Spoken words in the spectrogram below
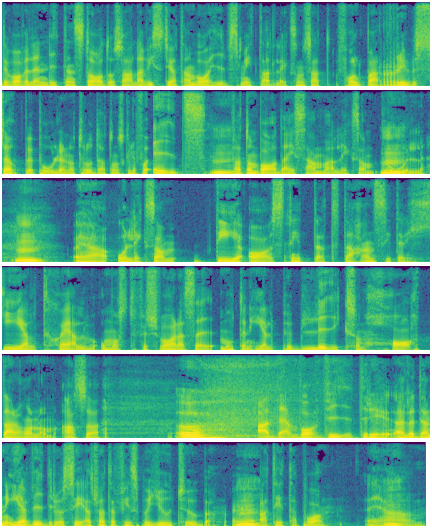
det var väl en liten stad och så alla visste ju att han var hiv-smittad liksom. Så att folk bara rusade upp i poolen och trodde att de skulle få aids. Mm. För att de badade i samma liksom, Mm. pool. Mm. Eh, och liksom det avsnittet där han sitter helt själv och måste försvara sig mot en hel publik som hatar honom. Alltså, Åh, ja, den var vidrig. Eller den är vidrig att se. Jag tror att den finns på YouTube eh, Mm. att titta på. Eh, Mm.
